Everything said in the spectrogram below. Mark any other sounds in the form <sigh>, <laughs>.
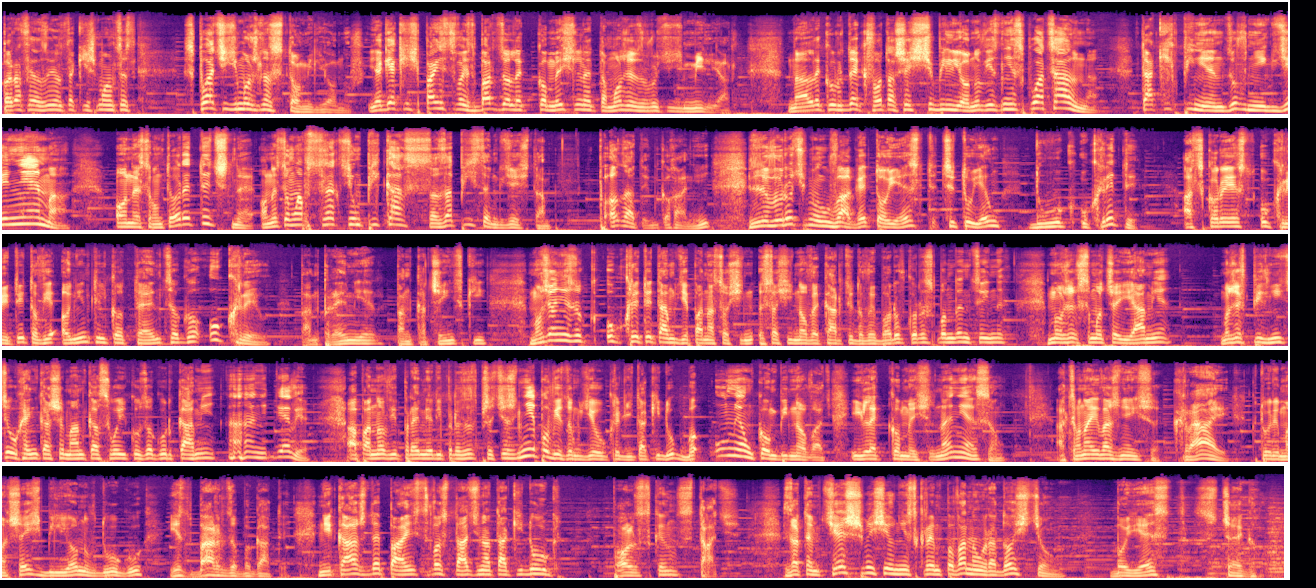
Parafrazując taki szmonces, Spłacić można 100 milionów. Jak jakieś państwo jest bardzo lekkomyślne, to może zwrócić miliard. No ale kurde, kwota 6 bilionów jest niespłacalna. Takich pieniędzów nigdzie nie ma. One są teoretyczne, one są abstrakcją Picassa, zapisem gdzieś tam. Poza tym, kochani, zwróćmy uwagę, to jest, cytuję, dług ukryty. A skoro jest ukryty, to wie o nim tylko ten, co go ukrył pan premier, pan Kaczyński. Może on jest ukryty tam, gdzie pana Sosin, Sasinowe karty do wyborów korespondencyjnych? Może w Smoczej Jamie? Może w piwnicy u Henka Szymanka w słoiku z ogórkami? <laughs> Nikt nie wie. A panowie premier i prezes przecież nie powiedzą, gdzie ukryli taki dług, bo umią kombinować i lekkomyślne nie są. A co najważniejsze, kraj, który ma 6 bilionów długu, jest bardzo bogaty. Nie każde państwo stać na taki dług. Polskę stać. Zatem cieszmy się nieskrępowaną radością, bo jest z czego.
